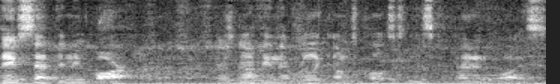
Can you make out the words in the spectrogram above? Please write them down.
they've set the new bar. There's nothing that really comes close to this competitive wise.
